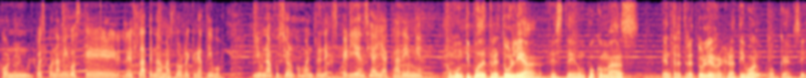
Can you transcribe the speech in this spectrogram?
con, pues, con amigos que les late nada más lo recreativo y una fusión como entre experiencia y academia. Como un tipo de tretulia, este, un poco más entre tretulia y recreativón, ¿o qué? ¿Sí?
